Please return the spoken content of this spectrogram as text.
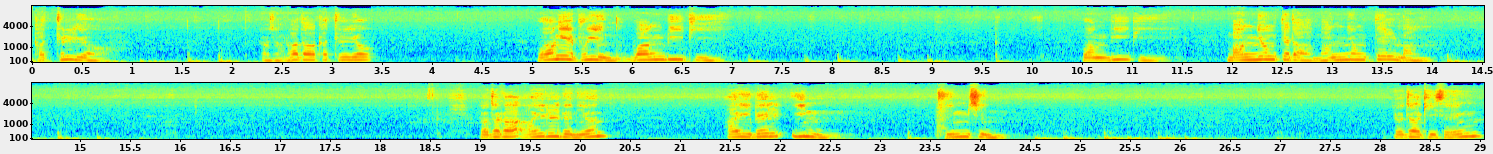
같을려. 여전하다. 같을려. 왕의 부인, 왕비비. 왕비비. 망령때다. 망령뗄 망. 여자가 아이를 뵈면 아이벨 임. 임신. 여자 기생,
